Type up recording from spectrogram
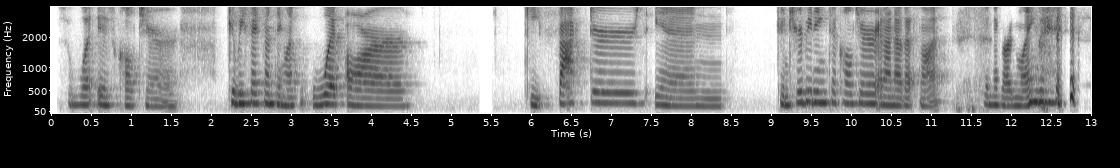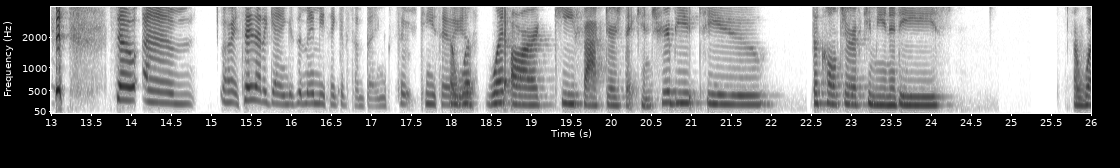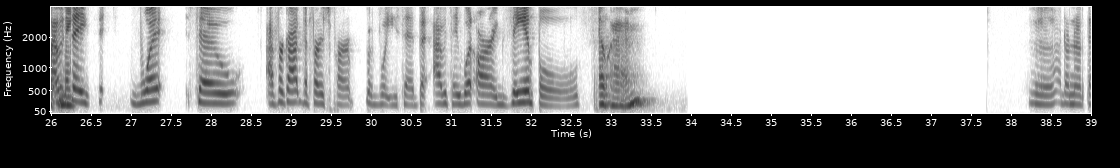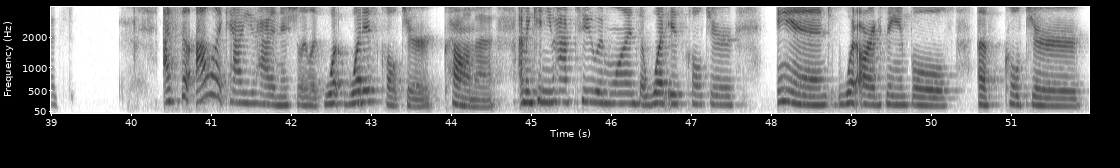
So, what is culture? Could we say something like, what are key factors in contributing to culture? And I know that's not kindergarten language. So, um, okay, say that again because it made me think of something. So, can you say So what, what are key factors that contribute to the culture of communities? Or I what would say makes, what so I forgot the first part of what you said, but I would say what are examples okay, uh, I don't know if that's I still, I like how you had initially, like, what, what is culture, comma? I mean, can you have two in one? So what is culture? And what are examples of culture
